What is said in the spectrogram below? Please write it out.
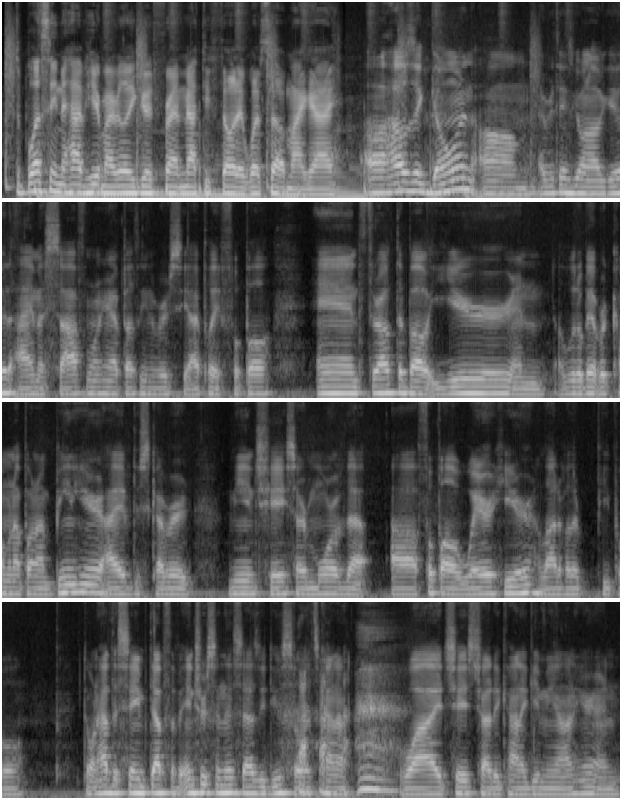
it's a blessing to have here my really good friend Matthew Feldick. What's up, my guy? Uh, how's it going? Um, everything's going all good. I'm a sophomore here at Bethel University. I play football. And throughout the about year and a little bit we're coming up on being here, I've discovered me and Chace are more of the uh, football aware here. A lot of other people don't have the same depth of interest in this as we do, so that's kind of why Chace tried to kind of get me on here, and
